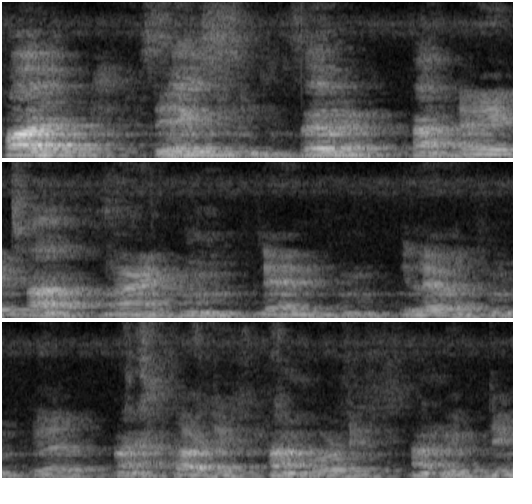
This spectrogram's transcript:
five six seven হ্যাঁ Eight, হ্যাঁ হ্যাঁ thirteen, Huh. fourteen, Huh. fifteen,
